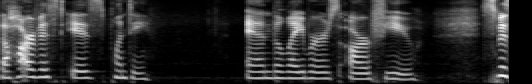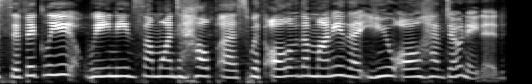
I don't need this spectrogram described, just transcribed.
The harvest is plenty and the labors are few. Specifically, we need someone to help us with all of the money that you all have donated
